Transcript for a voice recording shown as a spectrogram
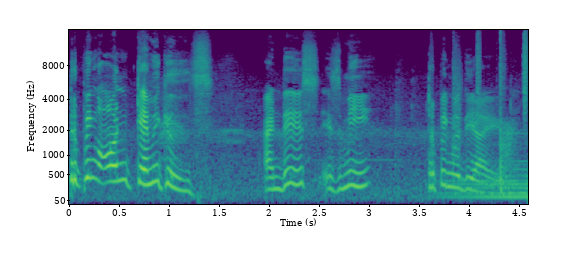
tripping on chemicals. And this is me tripping with the i8.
